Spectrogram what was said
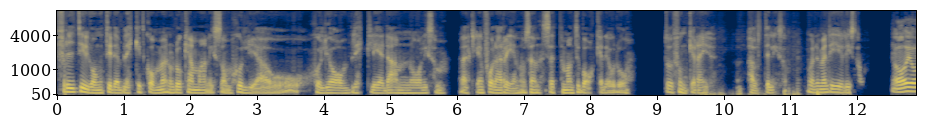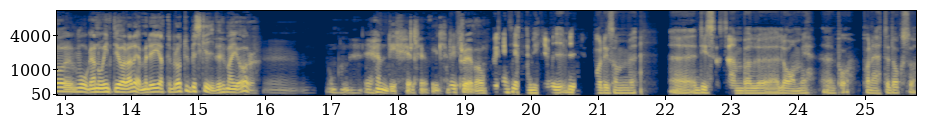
fri tillgång till det bläcket kommer och då kan man liksom skölja och skölja av bläckledan och liksom verkligen få den ren och sen sätter man tillbaka det och då, då funkar den ju alltid liksom. Men det är ju liksom... Ja, jag vågar nog inte göra det, men det är jättebra att du beskriver hur man gör. Eh, om man är händig eller vill det pröva. Finns, det finns jättemycket videor på liksom, eh, Disassemble eh, Lami eh, på, på nätet också.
